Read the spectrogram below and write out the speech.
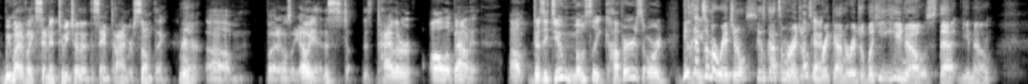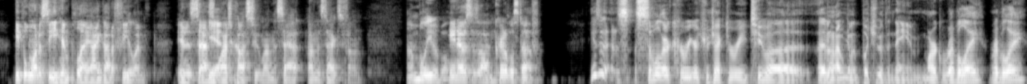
we might have like sent it to each other at the same time or something. Yeah. Um, but I was like, "Oh yeah, this is, this is Tyler all about it." Um, does he do mostly covers or He's got he- some originals. He's got some originals. Okay. He'll break out original, but he he knows that you know people want to see him play. I got a feeling in a Sasquatch Yeah. costume on the sat on the saxophone. unbelievable, He knows his audience. incredible stuff? He has a s- similar career trajectory to uh I don't I'm gonna butcher the name. Mark Rebele? Rebele?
